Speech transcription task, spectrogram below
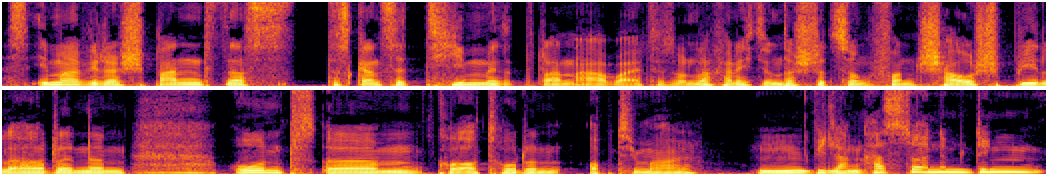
es immer wieder spannend, dass das ganze Team mit dran arbeitet. Und da fand ich die Unterstützung von Schauspielerinnen und ähm, Co-Autoren optimal. Hm, Wie lange hast du an dem Ding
